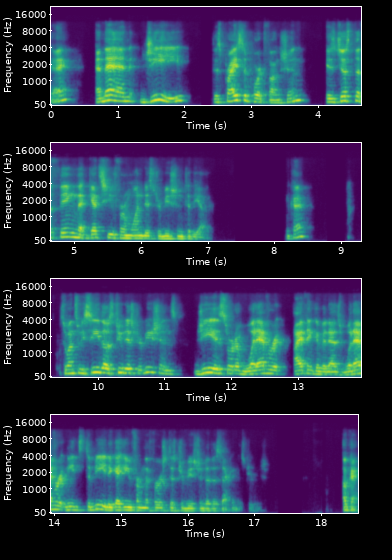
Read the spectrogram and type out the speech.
Okay. And then G this price support function is just the thing that gets you from one distribution to the other. Okay. So once we see those two distributions, G is sort of whatever it, I think of it as whatever it needs to be to get you from the first distribution to the second distribution. Okay.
